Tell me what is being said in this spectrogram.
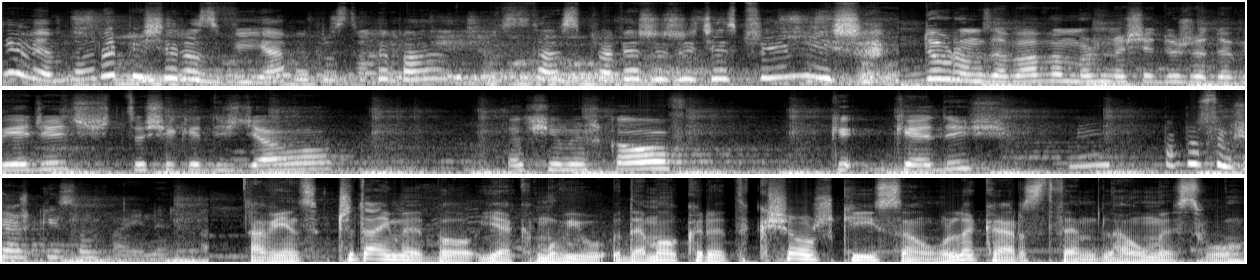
Nie wiem, no lepiej się rozwija, po prostu chyba sprawia, że życie jest przyjemniejsze. dobrą zabawę, można się dużo dowiedzieć, co się kiedyś działo, jak się mieszkało kiedyś. No i po prostu książki są fajne. A więc czytajmy, bo jak mówił Demokryt, książki są lekarstwem dla umysłu.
